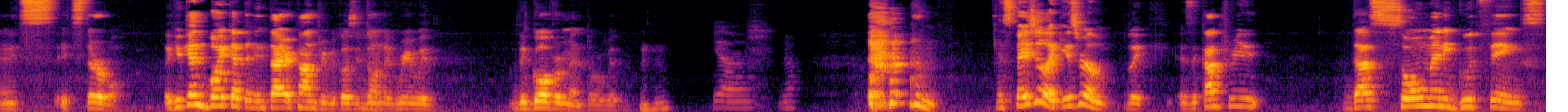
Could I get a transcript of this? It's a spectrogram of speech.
and it's it's terrible. Like you can't boycott an entire country because you don't agree with the government or with, Mm-hmm. Yeah. especially like Israel, like as a country, does so many good things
